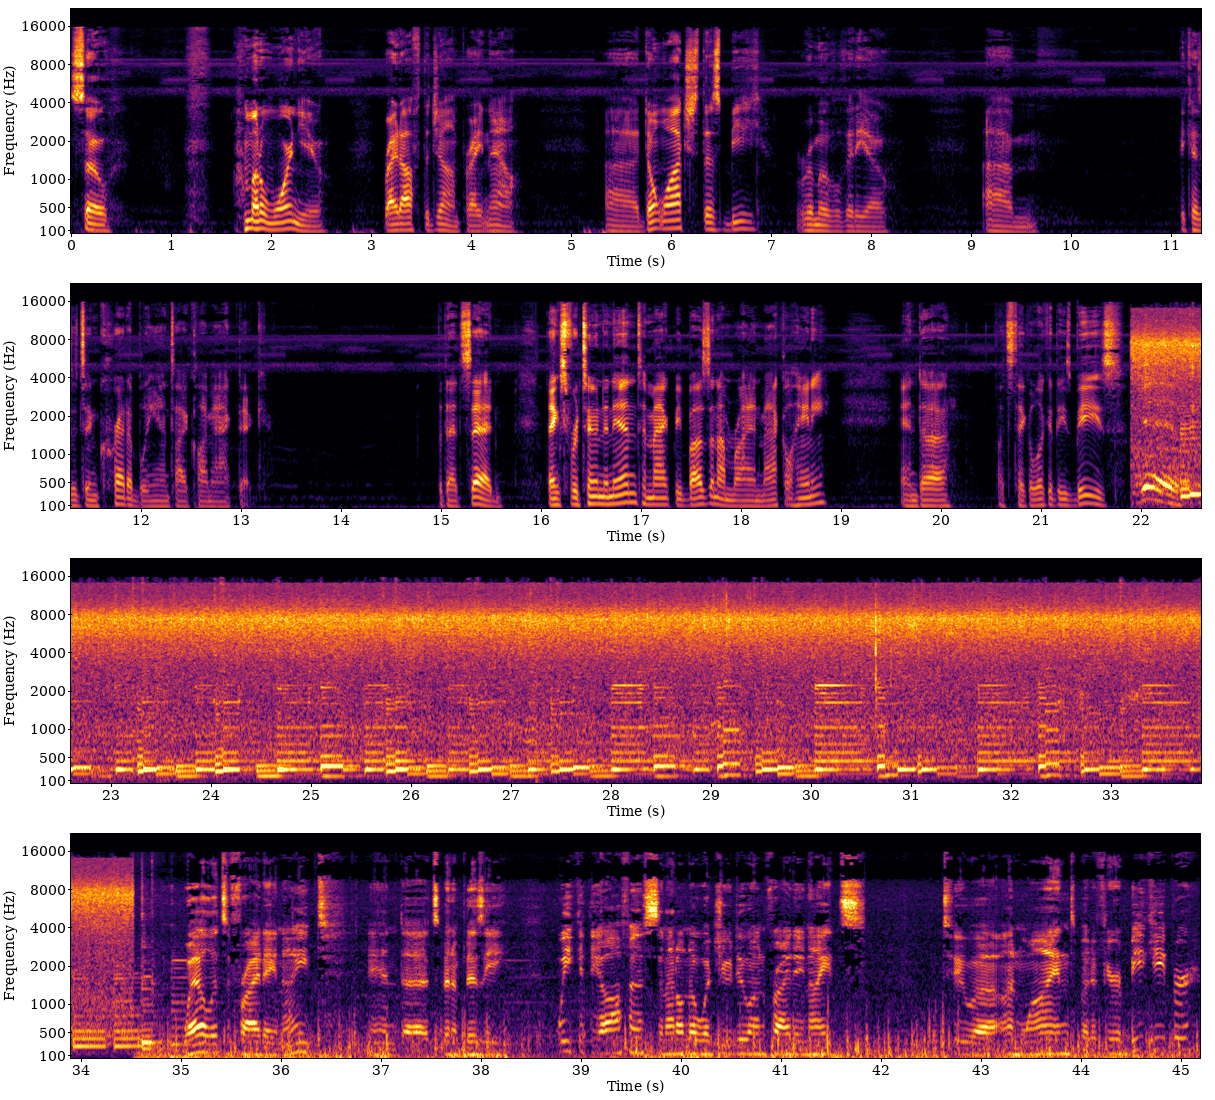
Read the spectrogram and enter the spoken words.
So I'm going to warn you right off the jump right now. Uh, don't watch this bee removal video um, because it's incredibly anticlimactic. But that said, thanks for tuning in to Mac Bee Buzzin'. I'm Ryan McElhaney, and uh, let's take a look at these bees. Well, it's a Friday night, and uh, it's been a busy week at the office, and I don't know what you do on Friday nights to uh, unwind, but if you're a beekeeper,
